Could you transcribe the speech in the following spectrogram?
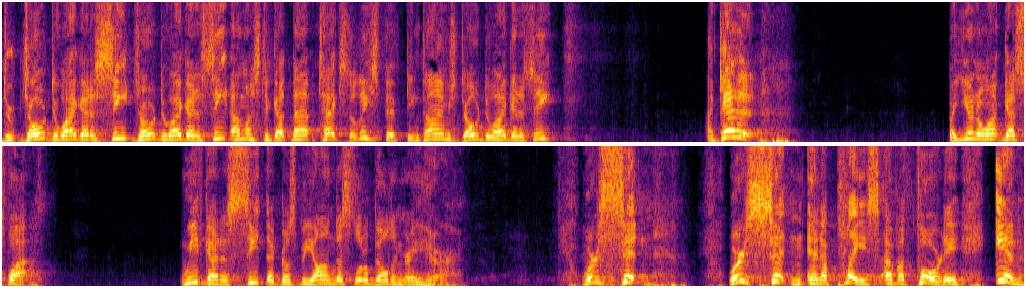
do, Joe, do I got a seat? Joe, do I got a seat? I must have got that text at least 15 times. Joe, do I get a seat? I get it. But you know what? Guess what? We've got a seat that goes beyond this little building right here. We're sitting. We're sitting in a place of authority in,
